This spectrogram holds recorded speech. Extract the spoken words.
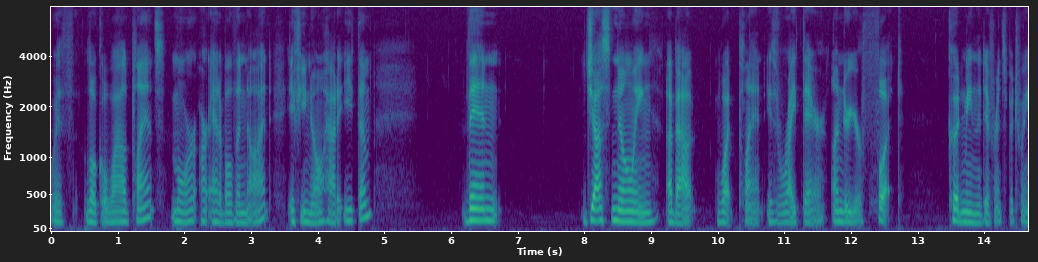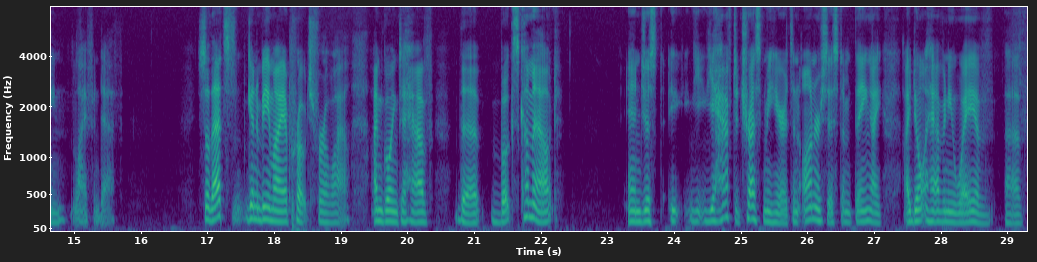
with local wild plants, more are edible than not if you know how to eat them. Then just knowing about what plant is right there under your foot could mean the difference between life and death. So that's going to be my approach for a while. I'm going to have the books come out and just you have to trust me here. It's an honor system thing. I I don't have any way of of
